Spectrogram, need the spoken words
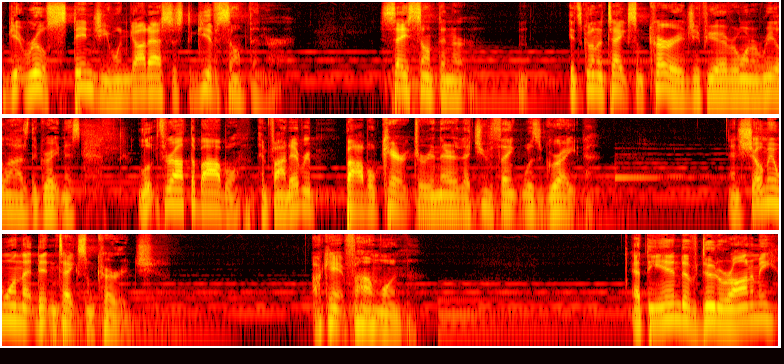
We get real stingy when God asks us to give something or say something or it's going to take some courage if you ever want to realize the greatness. Look throughout the Bible and find every Bible character in there that you think was great. And show me one that didn't take some courage. I can't find one. At the end of Deuteronomy,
